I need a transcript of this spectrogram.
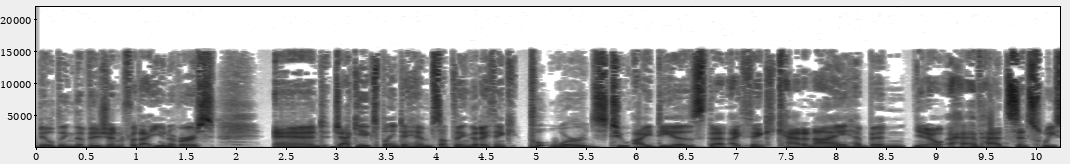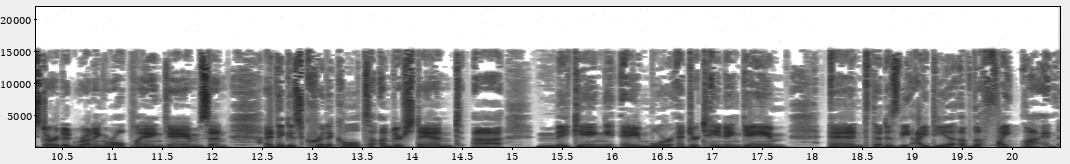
building the vision for that universe. And Jackie explained to him something that I think put words to ideas that I think Kat and I have been, you know, have had since we started running role playing games. And I think is critical to understand, uh, making a more entertaining game. And that is the idea of the fight line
